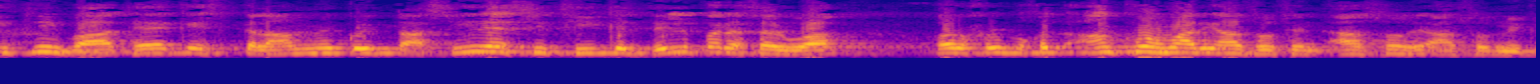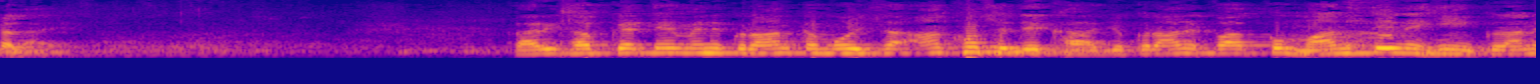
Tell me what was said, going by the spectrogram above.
اتنی بات ہے کہ اس کلام میں کوئی تاثیر ایسی تھی کہ دل پر اثر ہوا اور خود آنکھوں ہماری آنسوں سے آنسوں سے آنسو نکل آئے۔ قاری صاحب کہتے ہیں، میں نے قرآن کا معجزہ آنکھوں سے دیکھا جو قرآن پاک کو مانتے نہیں، قرآن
